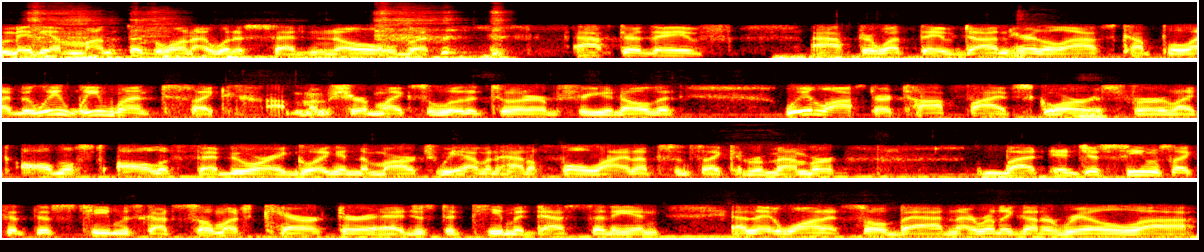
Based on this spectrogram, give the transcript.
maybe a month ago, and I would have said no. But after they've after what they've done here the last couple. I mean, we we went like I'm sure Mike's alluded to it. Or I'm sure you know that we lost our top five scorers for like almost all of February going into March. We haven't had a full lineup since I can remember. But it just seems like that this team has got so much character and just a team of destiny, and and they want it so bad. And I really got a real, uh,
